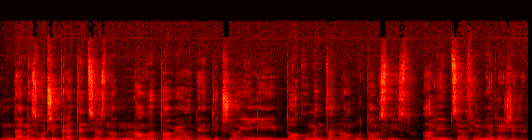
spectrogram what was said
Da ne zvučim pretenciozno, mnogo toga je autentično ili dokumentarno u tom smislu, ali ceo film je režiran.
